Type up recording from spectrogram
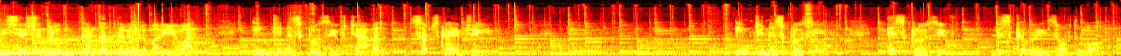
വിശേഷങ്ങളും കണ്ടെത്തലുകളും അറിയുവാൻ ഇന്ത്യൻ എക്സ്ക്ലൂസീവ് ചാനൽ സബ്സ്ക്രൈബ് ചെയ്യൂ. Indian exclusive exclusive Discoveries of the World.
